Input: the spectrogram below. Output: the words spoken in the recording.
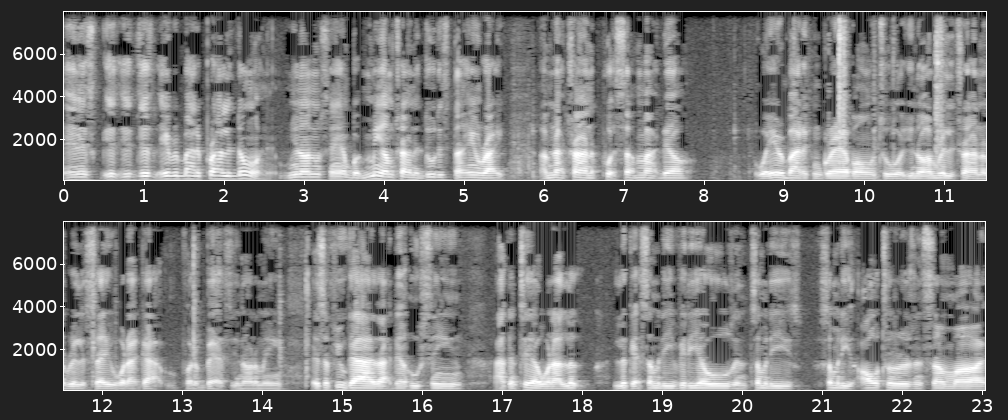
and it's it, it's just everybody probably doing it. You know what I'm saying? But me, I'm trying to do this thing right. I'm not trying to put something out there where everybody can grab on to it. You know, I'm really trying to really save what I got for the best. You know what I mean? It's a few guys out there who seen. I can tell when I look look at some of these videos and some of these some of these altars and some uh,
